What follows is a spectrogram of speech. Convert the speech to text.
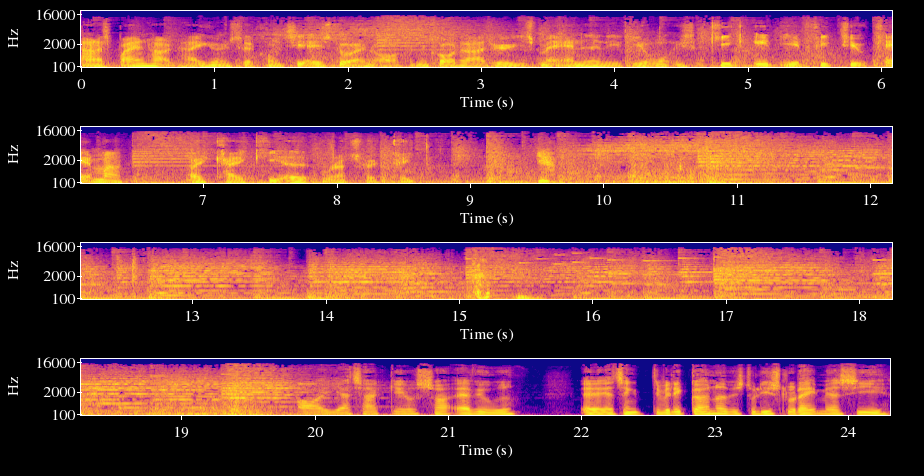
Anders Breinholt har ikke ønsket at kommentere historien over for den korte radioavis med andet end et ironisk kig ind i et fiktivt kamera og et karikeret undertrykt krig. Ja. Og ja tak, Geo, så er vi ude. Øh, Jeg tænkte, det vil ikke gøre noget, hvis du lige slutter af med at sige,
